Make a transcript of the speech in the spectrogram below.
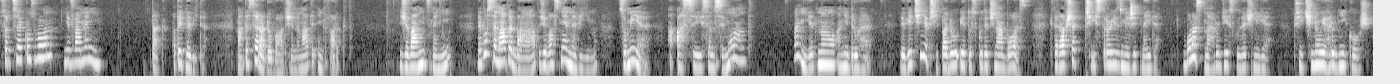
srdce jako zvon, nic vám není. Tak, a teď nevíte. Máte se radovat, že nemáte infarkt? Že vám nic není? Nebo se máte bát, že vlastně nevím, co mi je a asi jsem simulant? Ani jedno, ani druhé. Ve většině případů je to skutečná bolest, která však přístroji změřit nejde. Bolest na hrudi skutečně je. Příčinou je hrudní koš,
